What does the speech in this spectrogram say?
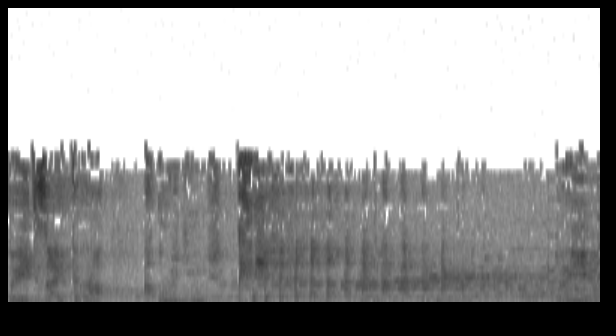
Príď zajtra a uvidíš. Príď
